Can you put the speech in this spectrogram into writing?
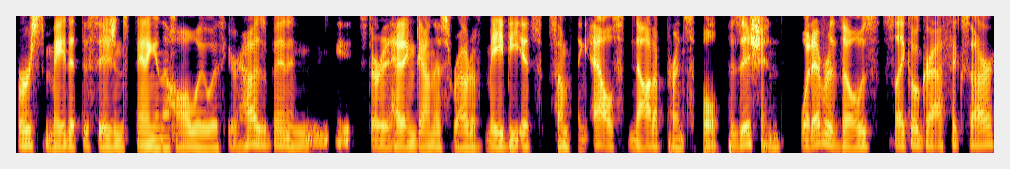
first made that decision standing in the hallway with your husband and started heading down this route of maybe it's something else, not a principal position, whatever those psychographics are,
